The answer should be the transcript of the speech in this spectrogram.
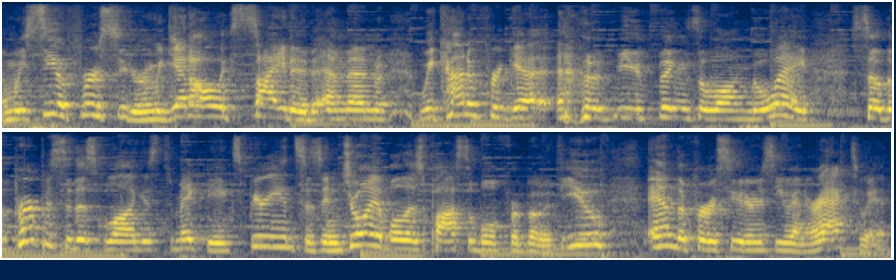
and we see a fursuiter, and we get all excited, and then we kind of forget a few things along the way. So the purpose of this vlog is to make the experience as enjoyable as possible for both you and the fursuiters you interact with.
